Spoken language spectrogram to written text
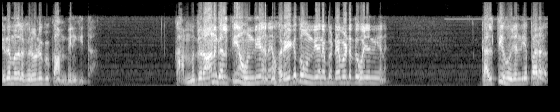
ਇਹਦਾ ਮਤਲਬ ਫਿਰ ਉਹਨੇ ਕੋਈ ਕੰਮ ਵੀ ਨਹੀਂ ਕੀਤਾ। ਕੰਮ ਦੌਰਾਨ ਗਲਤੀਆਂ ਹੁੰਦੀਆਂ ਨੇ, ਹਰੇਕ ਤੋਂ ਹੁੰਦੀਆਂ ਨੇ, ਵੱਡੇ ਵੱਡੇ ਤੋਂ ਹੋ ਜਾਂਦੀਆਂ ਨੇ। ਗਲਤੀ ਹੋ ਜਾਂਦੀ ਹੈ, ਪਰ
